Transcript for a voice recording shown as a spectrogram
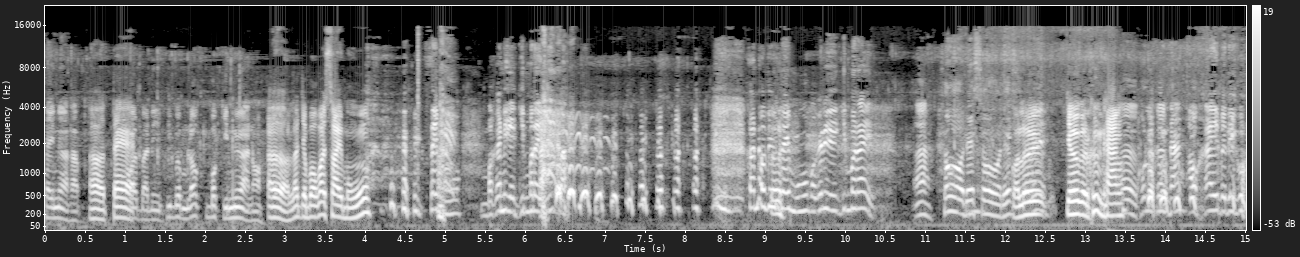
ใส่เนื้อครับเออแต่ทอดบาดนี้พี่เบิ้มแล้วบ่กินเนื้อเนาะเออเราจะบอกว่าใส่หมูใส่หมูบักกะนี่ก็กินไม่ได้อีกว่ะขันเท่าที่ใส่หมูบักกะนี่ก็กินไม่ได้อะ So des so des. ก็เลยเจอกันครึ่งทางเออคนละครึ่งทั้งเอาไข่ไปดีกว่า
